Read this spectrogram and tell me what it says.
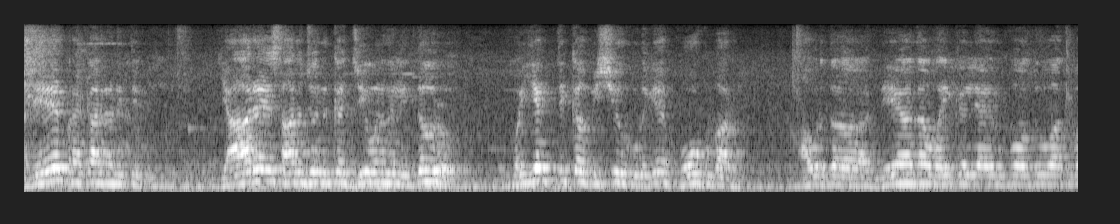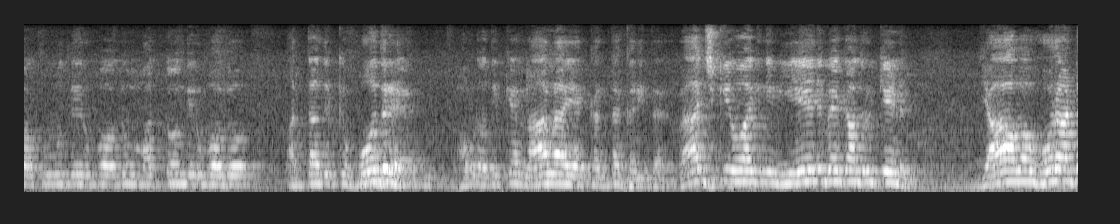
ಅದೇ ಪ್ರಕಾರ ನಡೀತೀವಿ ಯಾರೇ ಸಾರ್ವಜನಿಕ ಜೀವನದಲ್ಲಿ ಇದ್ದವರು ವೈಯಕ್ತಿಕ ವಿಷಯಗಳಿಗೆ ಹೋಗಬಾರ್ದು. ಅವ್ರದ್ದು ದೇಹದ ವೈಕಲ್ಯ ಇರ್ಬೋದು ಅಥವಾ ಕೂದಲು ಇರ್ಬೋದು ಮತ್ತೊಂದು ಇರ್ಬೋದು ಅಂಥದಕ್ಕೆ ಹೋದರೆ ಅವರು ಅದಕ್ಕೆ ನಾಲಾಯಕ್ ಅಂತ ಕರೀತಾರೆ. ರಾಜಕೀಯವಾಗಿ ನೀವು ಏನು ಬೇಕಾದರೂ ಕೇಳಿ. ಯಾವ ಹೋರಾಟ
